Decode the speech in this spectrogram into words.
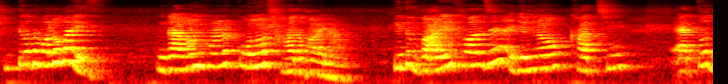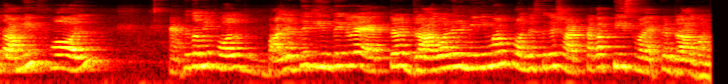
সত্যি কথা বলো গাইজ, ড্রাগন ফলের কোনো স্বাদ হয় না। কিন্তু বাড়ির ফল যে, এই জন্য খাচ্ছি। এত দামি ফল, এত দামি ফল, বাজার থেকে কিনতে গেলে একটা ড্রাগনের মিনিমাম পঞ্চাশ থেকে ষাট টাকা পিস হয় একটা ড্রাগন।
